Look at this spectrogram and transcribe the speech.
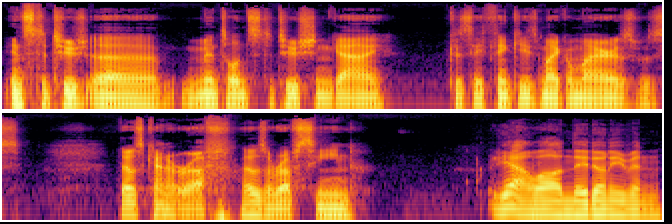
institution, uh, mental institution guy because they think he's Michael Myers was that was kind of rough. That was a rough scene. Yeah, well, and they don't even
